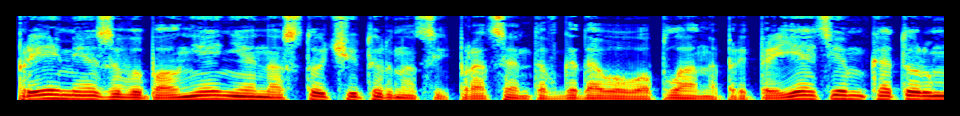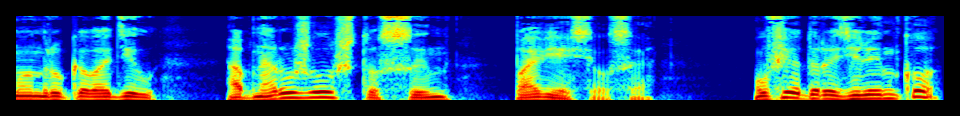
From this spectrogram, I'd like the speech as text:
премия за выполнение на 114% годового плана предприятием, которым он руководил — обнаружил, что сын повесился. У Федора Зеленко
